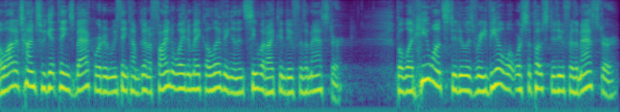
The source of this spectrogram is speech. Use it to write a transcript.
A lot of times we get things backward and we think, I'm going to find a way to make a living and then see what I can do for the master. But what he wants to do is reveal what we're supposed to do for the master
